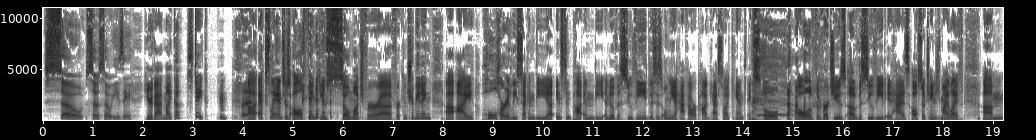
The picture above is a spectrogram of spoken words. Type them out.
so, so, so easy. Hear that, Micah? Steak. Hmm. Uh, excellent answers, all. Thank you so much for uh, for contributing. Uh, I wholeheartedly second the uh, instant pot and the Anova sous vide. This is only a half hour podcast, so I can't extol all of the virtues of the sous vide. It has also changed my life. Um,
